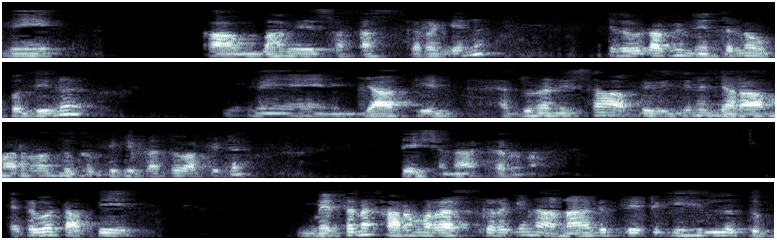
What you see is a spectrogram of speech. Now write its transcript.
මේ කාම භවයේ සකස් කරගෙන එතකොට අපි මෙතන උපදින මේ જાතියෙන් හැදුන නිසා අපි විඳින ජරා මරණ දුක පිළිබඳව අපිට දේශනා කරනවා. එතකොට අපි මෙතන කර්ම රැස් කරගෙන අනාගතයට ගිහිල්ලා දුක්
